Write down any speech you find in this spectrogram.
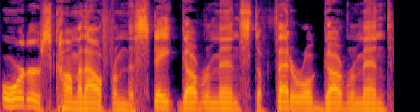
orders coming out from the state governments, the federal government.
